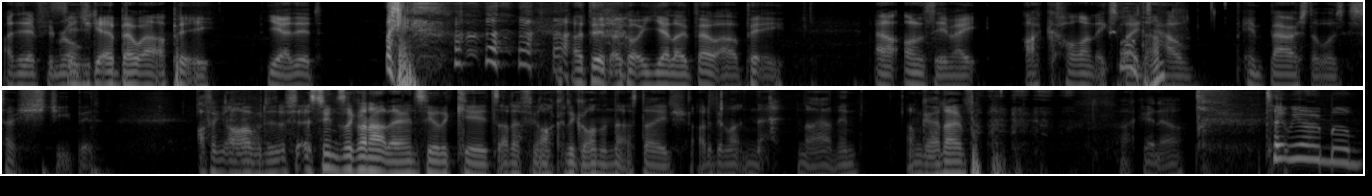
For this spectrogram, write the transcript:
I did everything wrong. Did you get a belt out of pity? Yeah, I did. I did. I got a yellow belt out of pity. And I, honestly, mate, I can't explain done. how embarrassed I was. It's so stupid. I think I would have, as soon as I gone out there and see all the kids, I don't think I could have gone on that stage. I'd have been like, nah, not happening. I'm going home. Fucking hell. Take me home, mum.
